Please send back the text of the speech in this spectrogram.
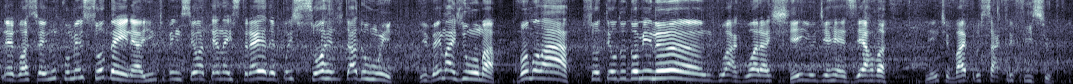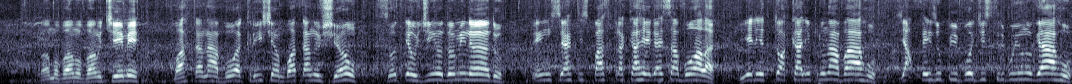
o negócio aí não começou bem, né? A gente venceu até na estreia, depois só resultado ruim. E vem mais uma. Vamos lá, Soteudo dominando, agora cheio de reserva. A gente vai pro sacrifício. Vamos, vamos, vamos, time. Corta na boa, Christian, bota no chão. Soteudinho dominando. Tem um certo espaço para carregar essa bola. E ele toca ali pro Navarro. Já fez o pivô, distribuiu no Garro.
